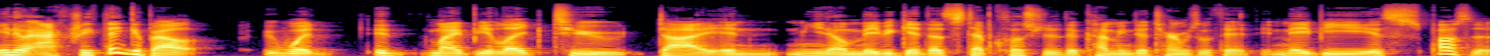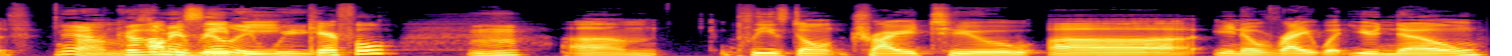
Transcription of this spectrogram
you know actually think about what it might be like to die, and you know maybe get a step closer to coming to terms with it. Maybe it's positive. Yeah, Um, 'cause, I mean, really, be we- careful. Mhm. Um, please don't try to uh you know write what you know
